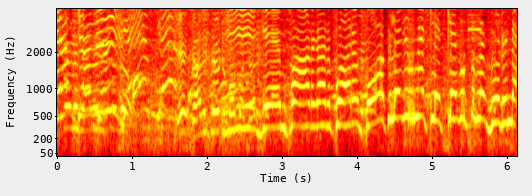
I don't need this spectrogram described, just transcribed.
ఏ చాలీ సైడ్ ఈ గేమ్ పాడగాని పోరు కోతులు ఎగిరినట్లు ఎట్లా ఎగురుతున్నారు చూడండి.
